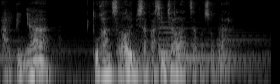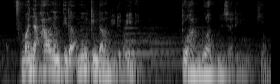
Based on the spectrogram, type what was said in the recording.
artinya Tuhan selalu bisa kasih jalan sama saudara. Banyak hal yang tidak mungkin dalam hidup ini, Tuhan buat menjadi mungkin.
